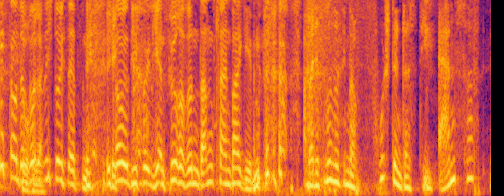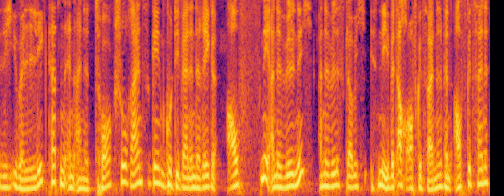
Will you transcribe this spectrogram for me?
Und er So würde vielleicht. sich durchsetzen. Ich glaube, die, die Entführer würden dann einen kleinen beigeben. Aber jetzt muss man sich mal vorstellen, dass die ernsthaft sich überlegt hatten, in eine Talkshow reinzugehen. Gut, die werden in der Regel auf, nee, Anne Will nicht. Anne Will ist, glaube ich, ist, nee, wird auch aufgezeichnet, werden aufgezeichnet.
